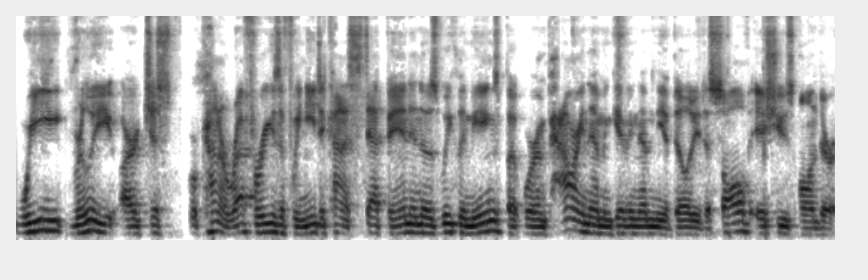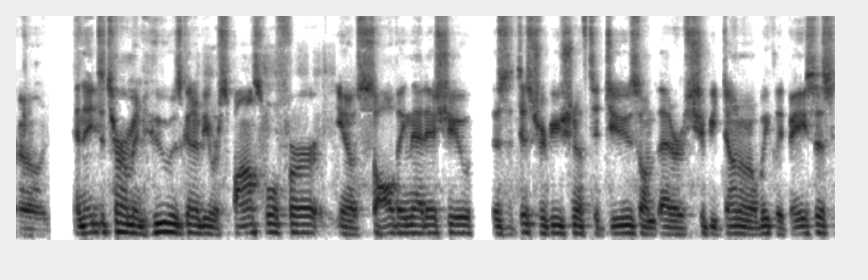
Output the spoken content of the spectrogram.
we really are just we're kind of referees if we need to kind of step in in those weekly meetings, but we're empowering them and giving them the ability to solve issues on their own. And they determine who is going to be responsible for, you know, solving that issue. There's a distribution of to-dos on, that are, should be done on a weekly basis.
